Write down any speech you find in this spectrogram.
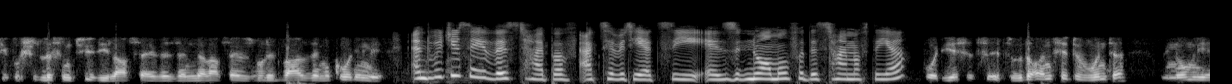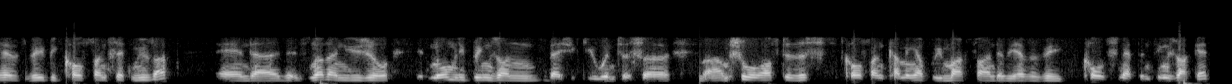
people should listen to the lifesavers and the lifesavers will advise them accordingly. And would you say this type of activity at sea is normal for this time of the year? Well, Yes, it's, it's with the onset of winter. We normally have very big cold fronts that move up, and uh, it's not unusual. It normally brings on basically winter. So I'm sure after this cold front coming up, we might find that we have a very cold snap and things like that,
